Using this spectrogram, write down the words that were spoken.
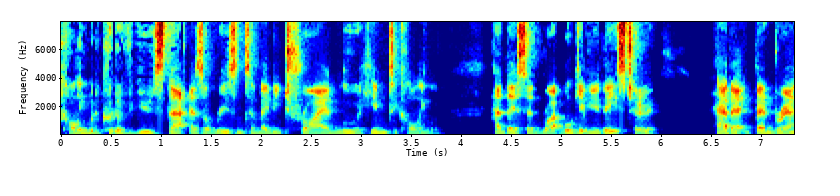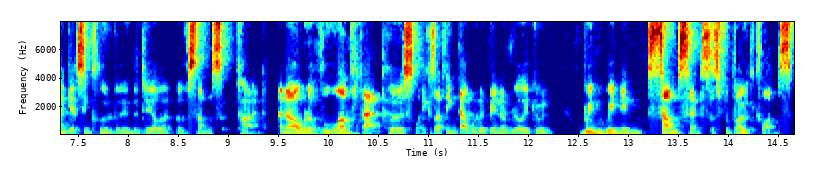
Collingwood could have used that as a reason to maybe try and lure him to Collingwood. Had they said, right, we'll give you these two, how about Ben Brown gets included in the deal of some kind? And I would have loved that personally because I think that would have been a really good win win in some senses for both clubs.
